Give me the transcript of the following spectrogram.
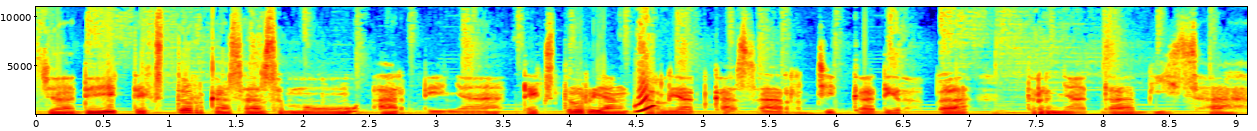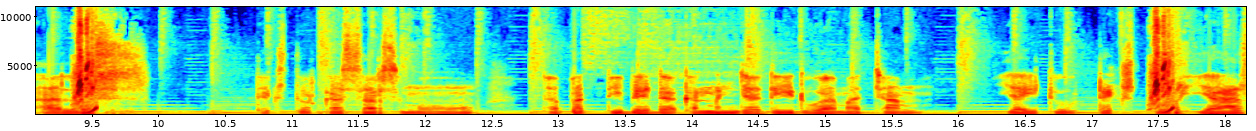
Jadi tekstur kasar semu artinya tekstur yang terlihat kasar jika diraba ternyata bisa halus. Tekstur kasar semu dapat dibedakan menjadi dua macam, yaitu tekstur hias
